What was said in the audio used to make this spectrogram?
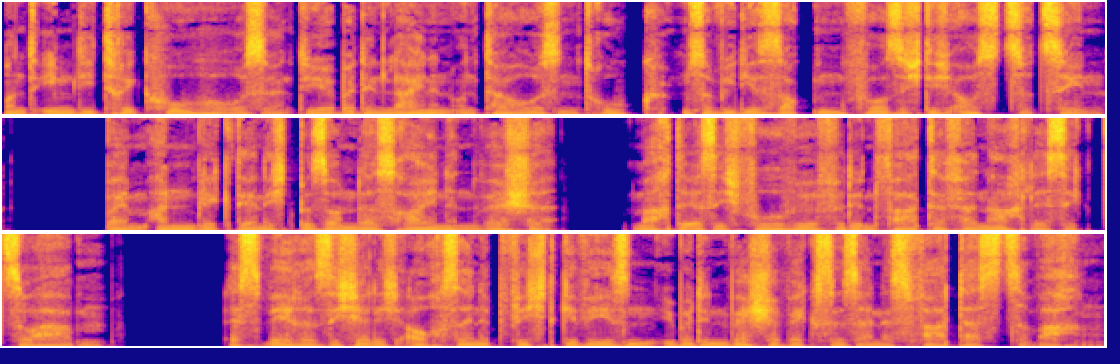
und ihm die Trikothose, die er über den Leinenunterhosen trug, sowie die Socken vorsichtig auszuziehen. Beim Anblick der nicht besonders reinen Wäsche machte er sich Vorwürfe, den Vater vernachlässigt zu haben. Es wäre sicherlich auch seine Pflicht gewesen, über den Wäschewechsel seines Vaters zu wachen.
